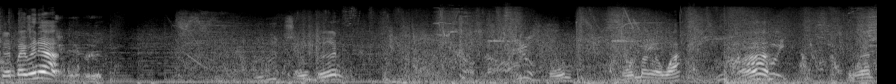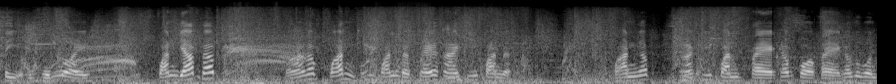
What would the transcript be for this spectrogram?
เกินไปไหมเนี่ยโหดเกินโดน โดนบ้างแล้ววะมาเงินติของผมหน่อย ฟันยับครับ มาครับฟัน ฟันแบบแพ้หาขี้ฟันอะ ฟันครับหาคีฟันแตกครับก่อแตกครับทุกคน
